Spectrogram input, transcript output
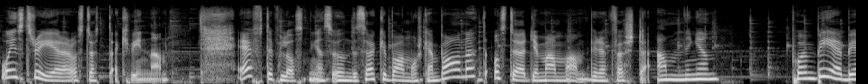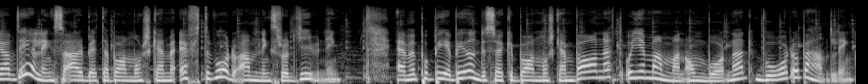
och instruerar och stöttar kvinnan. Efter förlossningen så undersöker barnmorskan barnet och stödjer mamman vid den första amningen. På en BB-avdelning så arbetar barnmorskan med eftervård och amningsrådgivning. Även på BB undersöker barnmorskan barnet och ger mamman omvårdnad, vård och behandling.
